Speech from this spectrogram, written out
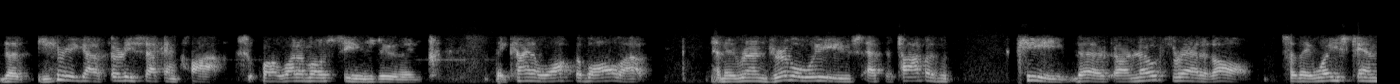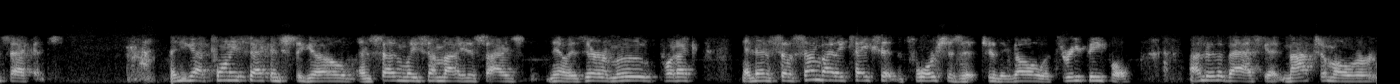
the here you got a 30 second clock. Well, what do most teams do? They they kind of walk the ball up and they run dribble weaves at the top of the key that are no threat at all. So they waste 10 seconds. Then you got 20 seconds to go, and suddenly somebody decides, you know, is there a move? What I, and then so somebody takes it and forces it to the goal with three people under the basket, knocks them over,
